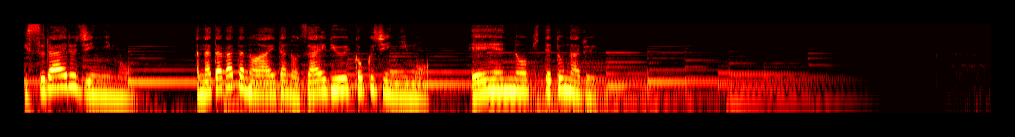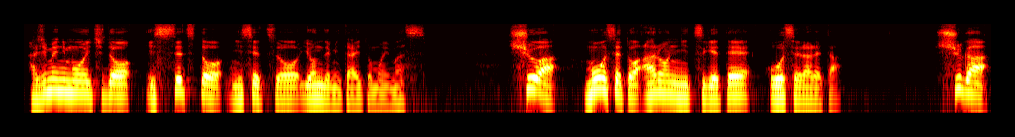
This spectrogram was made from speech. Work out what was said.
イスラエル人にも、あなた方の間の在留異国人にも永遠の掟となる。はじめにもう一度一節と二節を読んでみたいと思います。主はモーセとアロンに告げて仰せられた主が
